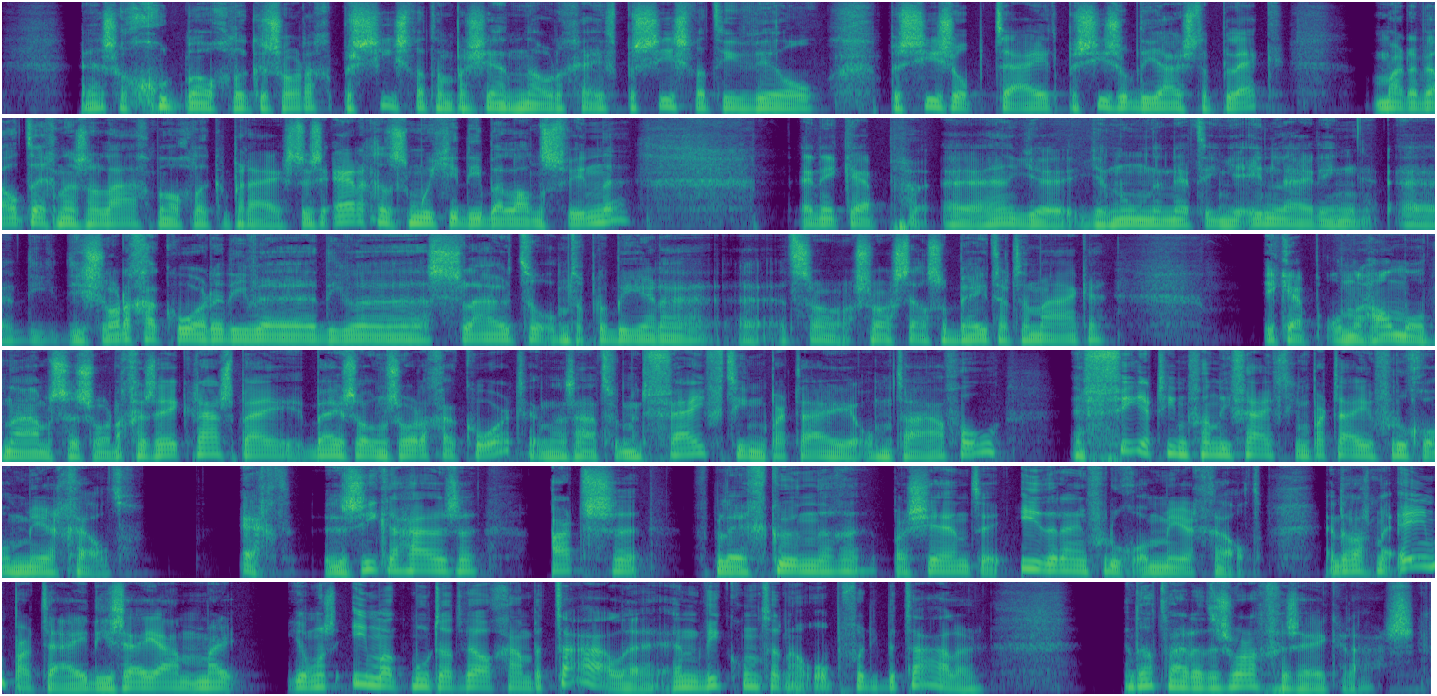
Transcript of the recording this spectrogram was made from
Zo goed mogelijke zorg, precies wat een patiënt nodig heeft, precies wat hij wil, precies op tijd, precies op de juiste plek. Maar er wel tegen een zo laag mogelijke prijs. Dus ergens moet je die balans vinden. En ik heb, uh, je, je noemde net in je inleiding uh, die, die zorgakkoorden die we, die we sluiten om te proberen uh, het zorgstelsel beter te maken. Ik heb onderhandeld namens de zorgverzekeraars bij, bij zo'n zorgakkoord. En dan zaten we met 15 partijen om tafel. En 14 van die 15 partijen vroegen om meer geld. Echt, ziekenhuizen, artsen, verpleegkundigen, patiënten, iedereen vroeg om meer geld. En er was maar één partij die zei: ja, maar jongens, iemand moet dat wel gaan betalen. En wie komt er nou op voor die betaler? En dat waren de zorgverzekeraars.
